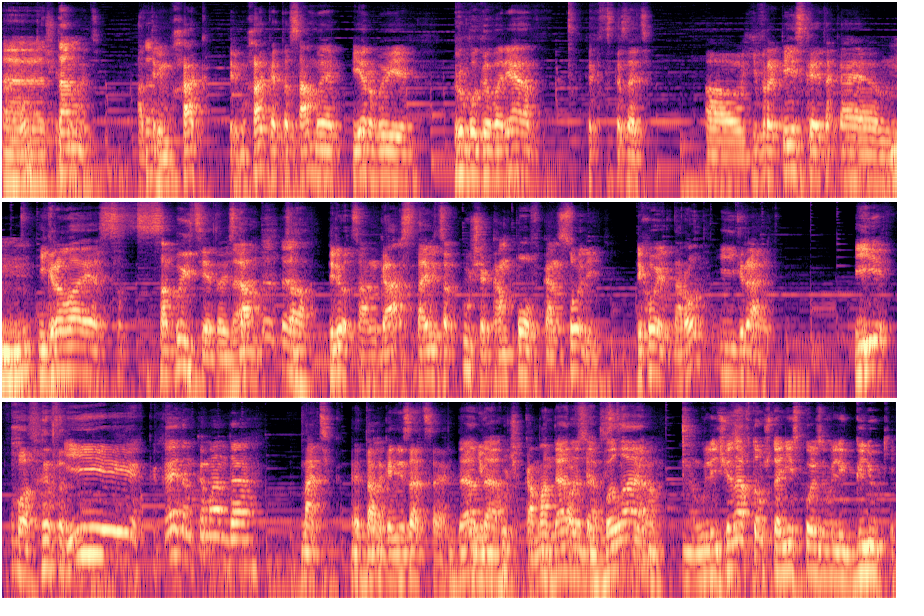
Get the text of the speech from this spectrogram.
Э, каком-то там-. А DreamHack? DreamHack это самые первые, грубо говоря, как сказать, а, европейская такая игровое с- событие. То есть Да, там да, да. берется ангар, ставится куча компов, консолей, приходит народ и играет. И, Вот. и какая там команда? Натик. Это организация. Да, У них да. куча команд Да, да, да. Была увлечена в том, что они использовали глюки.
